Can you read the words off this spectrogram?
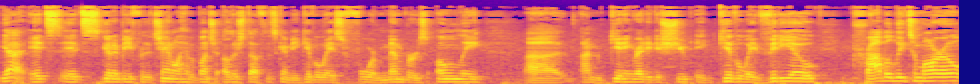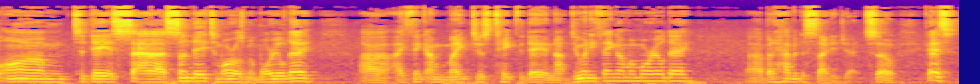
yeah, it's it's going to be for the channel. I have a bunch of other stuff that's going to be giveaways for members only. Uh, I'm getting ready to shoot a giveaway video probably tomorrow. Um, today is uh, Sunday. Tomorrow's Memorial Day. Uh, I think I might just take the day and not do anything on Memorial Day, uh, but I haven't decided yet. So, guys,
